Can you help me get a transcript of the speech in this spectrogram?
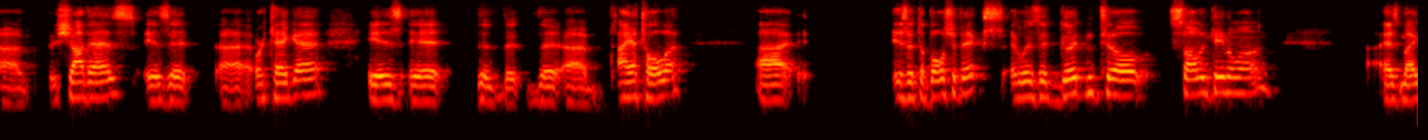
uh, Chavez? Is it uh, Ortega? Is it the the the uh, Ayatollah? Uh, is it the Bolsheviks? Was it good until Stalin came along? As my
